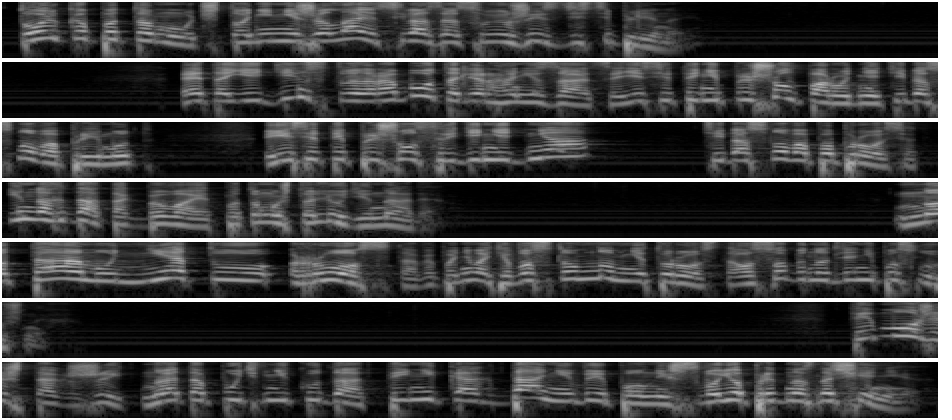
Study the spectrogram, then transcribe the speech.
только потому, что они не желают связывать свою жизнь с дисциплиной. Это единственная работа или организация. Если ты не пришел пару дней, тебя снова примут. И если ты пришел в середине дня, тебя снова попросят. Иногда так бывает, потому что люди надо. Но там нету роста. Вы понимаете, в основном нету роста, особенно для непослушных. Ты можешь так жить, но это путь в никуда. Ты никогда не выполнишь свое предназначение.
